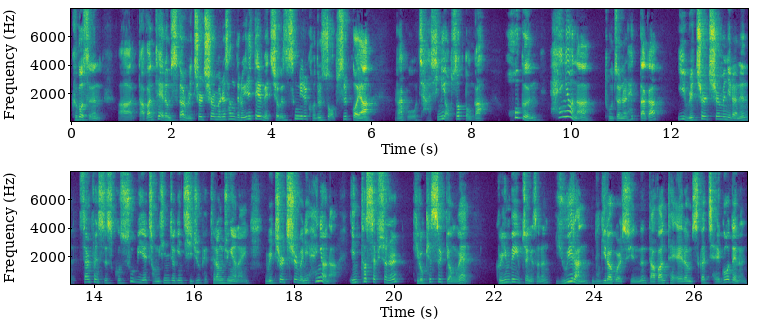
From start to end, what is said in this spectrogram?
그것은 아, 다반테 애덤스가 리처드 셔먼을 상대로 1대1 matchup에서 승리를 거둘 수 없을 거야 라고 자신이 없었던가 혹은 행여나 도전을 했다가 이 리처드 셔먼이라는 샌프란시스코 수비의 정신적인 지주 베테랑 중의 하나인 리처드 셔먼이 행여나 interception을 기록했을 경우에 그린베이 입장에서는 유일한 무기라고 할 수 있는 다반테 애덤스가 제거되는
